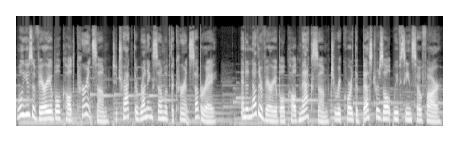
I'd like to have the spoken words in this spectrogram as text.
We'll use a variable called current sum to track the running sum of the current subarray, and another variable called max sum to record the best result we've seen so far.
